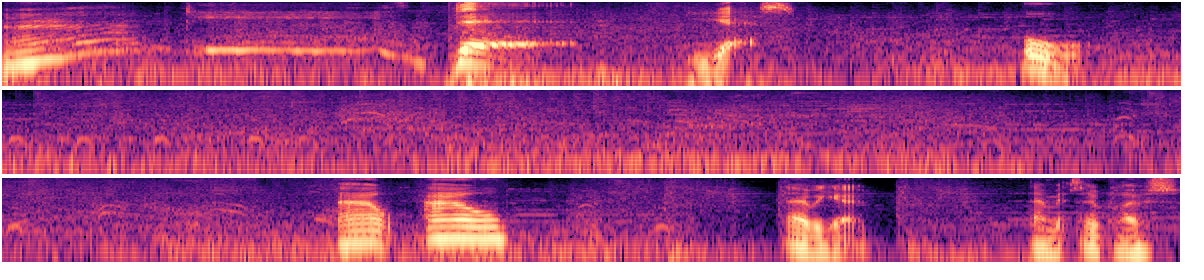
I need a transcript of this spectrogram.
And he's dead. Yes. Oh. Ow, ow. There we go. Damn it, so close.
